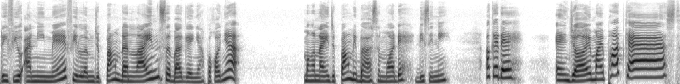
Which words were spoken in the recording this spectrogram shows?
review anime, film Jepang dan lain sebagainya. Pokoknya mengenai Jepang dibahas semua deh di sini. Oke deh, enjoy my podcast.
